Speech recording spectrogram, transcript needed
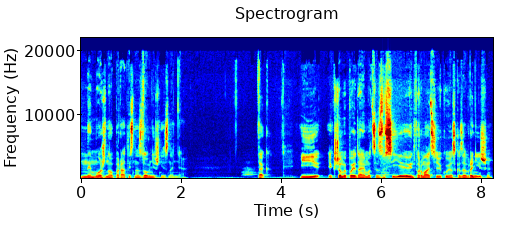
не можна опиратись на зовнішні знання. Так? І якщо ми поєднаємо це з усією інформацією, яку я сказав раніше,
